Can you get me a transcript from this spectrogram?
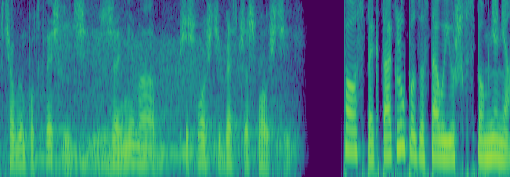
chciałbym podkreślić, że nie ma przyszłości bez przeszłości. Po spektaklu pozostały już wspomnienia.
